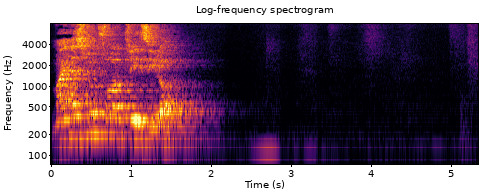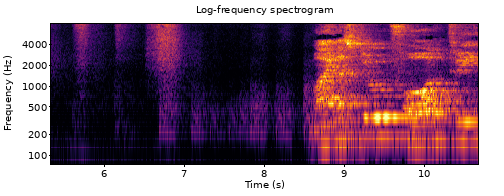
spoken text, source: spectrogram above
minus 2430 minus 2430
